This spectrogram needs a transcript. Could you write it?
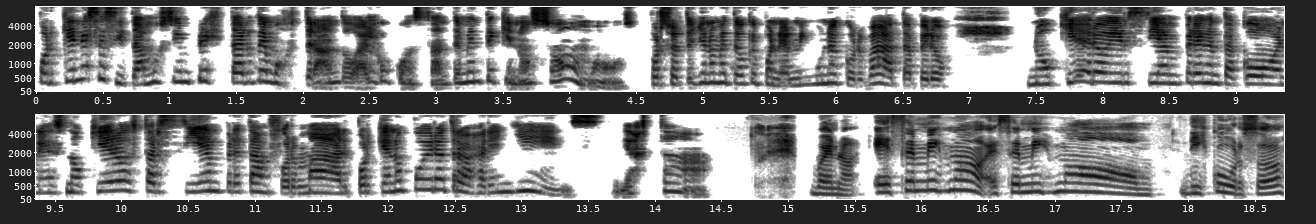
¿Por qué necesitamos siempre estar demostrando algo constantemente que no somos? Por suerte yo no me tengo que poner ninguna corbata, pero no quiero ir siempre en tacones, no quiero estar siempre tan formal. ¿Por qué no puedo ir a trabajar en jeans? Ya está. Bueno, ese mismo, ese mismo discurso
